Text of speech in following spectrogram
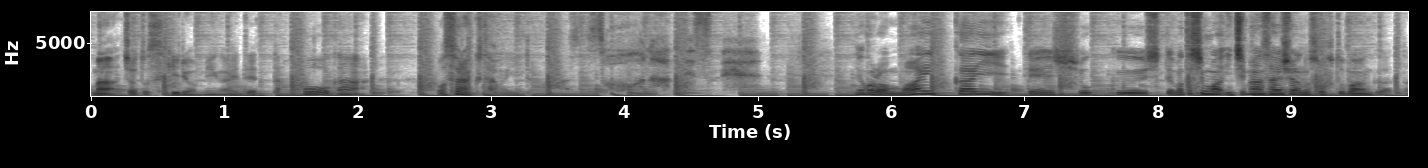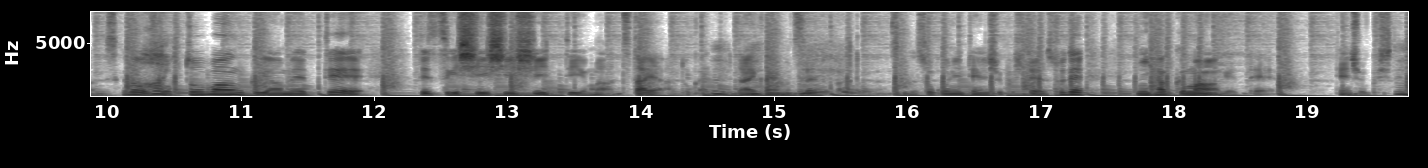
まあちょっとスキルを磨いていった方がおそらく多分いいと思いますだから毎回転職して私も一番最初のソフトバンクだったんですけど、はい、ソフトバンク辞めてで次 CCC っていうまあ TSUTAYA とか代官山 TSUTAYA とかあるとこなんですけど、そこに転職してそれで200万上げて転職して、うん、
